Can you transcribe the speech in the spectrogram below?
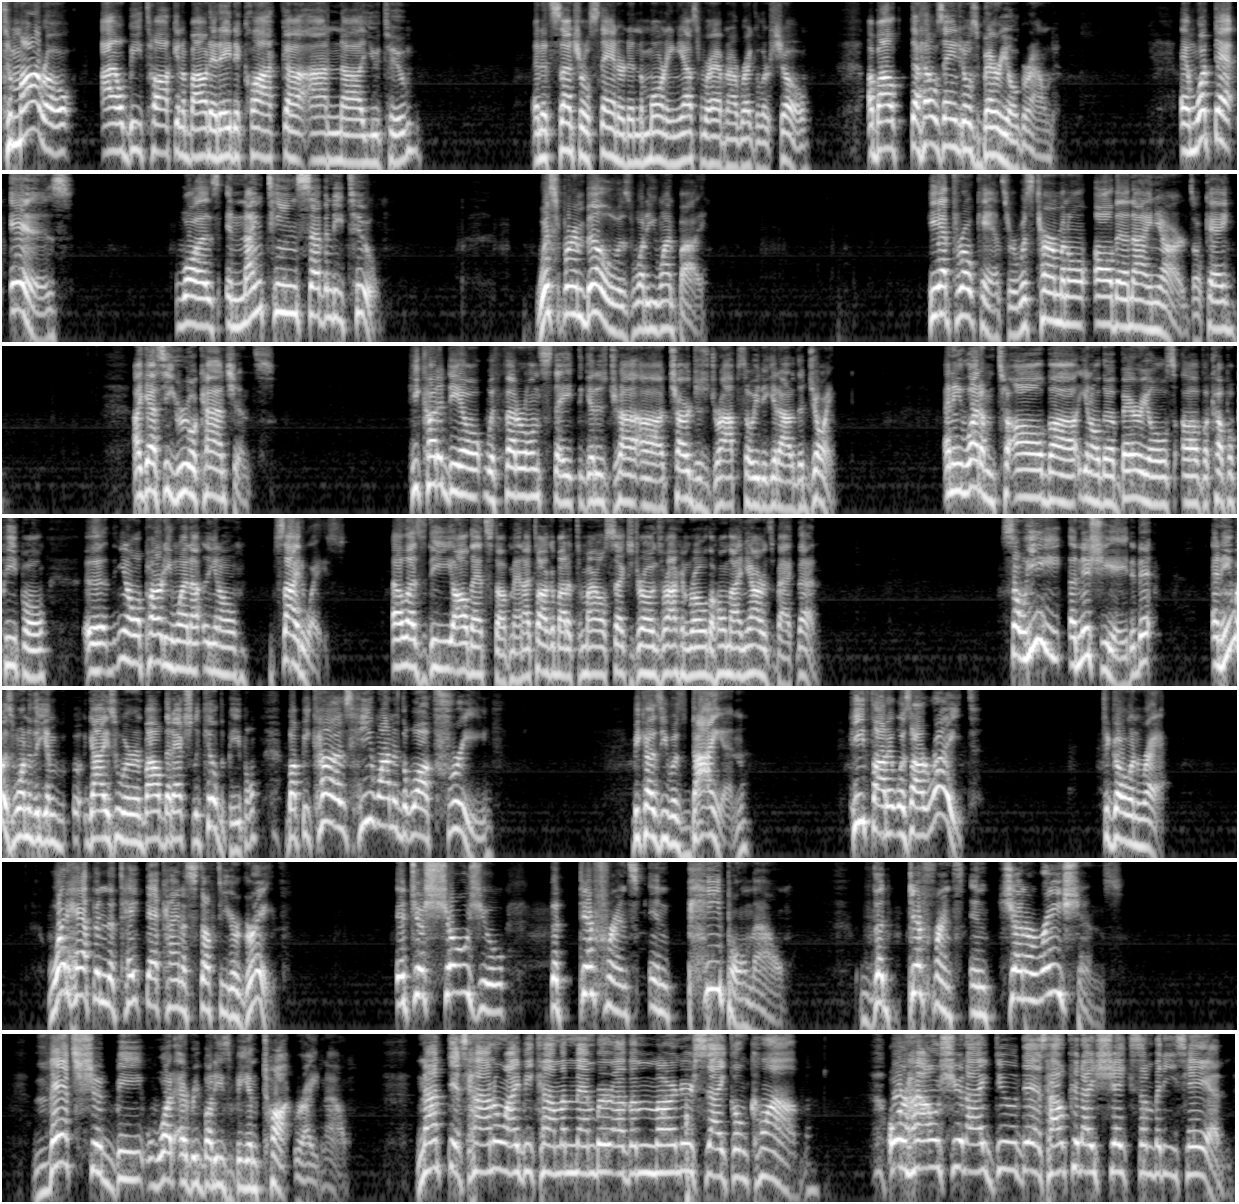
Tomorrow, I'll be talking about at 8 o'clock uh, on uh, YouTube. And it's Central Standard in the morning. Yes, we're having our regular show about the Hells Angels burial ground. And what that is was in 1972. Whispering Bill was what he went by. He had throat cancer, was terminal, all the nine yards, okay? I guess he grew a conscience. He cut a deal with federal and state to get his uh, charges dropped so he would get out of the joint and he led them to all the you know the burials of a couple people uh, you know a party went uh, you know sideways LSD, all that stuff, man. I talk about it tomorrow sex, drugs, rock and roll, the whole nine yards back then. So he initiated it, and he was one of the guys who were involved that actually killed the people. But because he wanted to walk free, because he was dying, he thought it was all right to go and rat. What happened to take that kind of stuff to your grave? It just shows you the difference in people now, the difference in generations. That should be what everybody's being taught right now. Not this, how do I become a member of a motorcycle club? Or how should I do this? How could I shake somebody's hand?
